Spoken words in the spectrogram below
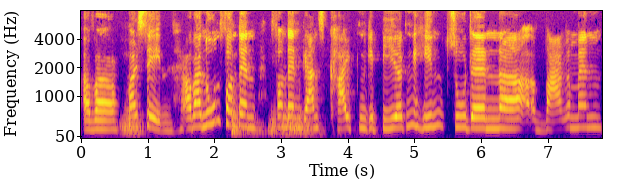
Aber mal sehen. Aber nun von den, von den ganz kalten Gebirgen hin zu den äh, warmen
